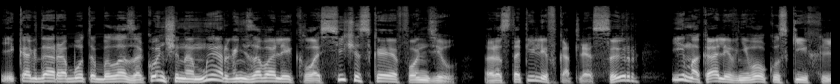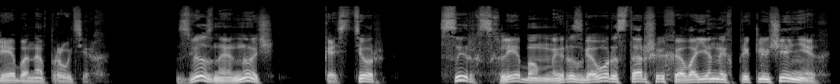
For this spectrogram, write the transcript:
и когда работа была закончена, мы организовали классическое фондю, растопили в котле сыр и макали в него куски хлеба на прутьях. Звездная ночь, костер, сыр с хлебом и разговоры старших о военных приключениях.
